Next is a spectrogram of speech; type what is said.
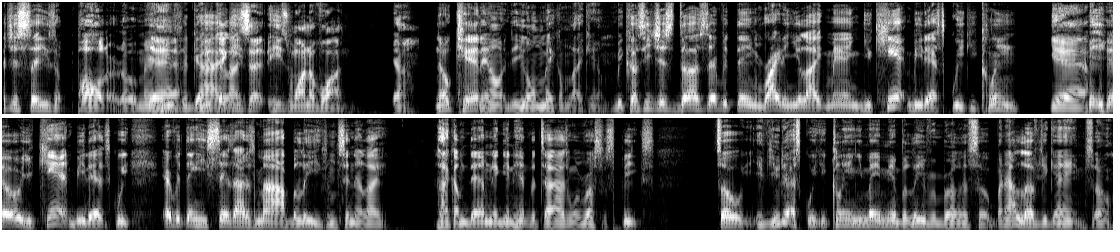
I just say he's a baller though, man. He's a guy. You think like, he's a he's one of one? Yeah. No You kidding. don't, you don't make him like him because he just does everything right, and you're like, man, you can't be that squeaky clean. Yeah. you know, you can't be that squeak. Everything he says out his mouth, I believe. I'm sitting there like, like I'm damn near getting hypnotized when Russell speaks. So if you that squeaky clean, you made me a believer, brother. So, but I love your game. So,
